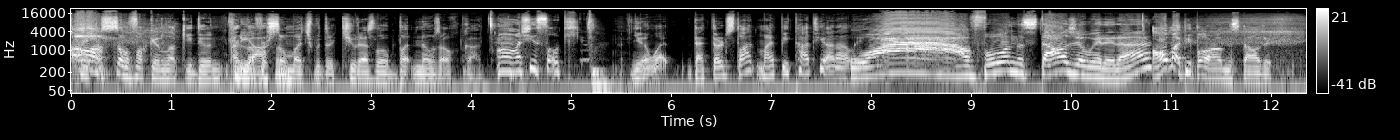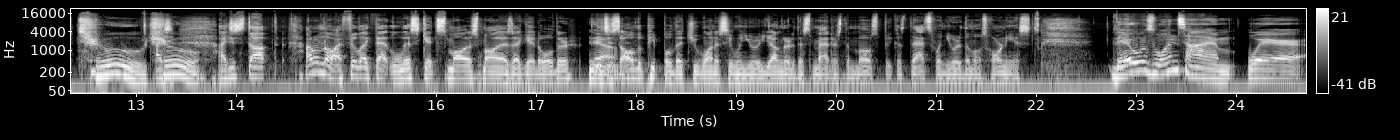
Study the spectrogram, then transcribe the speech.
Oh, so fucking lucky, dude. I Pretty love her so much with her cute ass little button nose. Oh god. oh, she's so cute. You know what? That third slot might be Tatiana Ali. Wow, full nostalgia with it, huh? All my people are on nostalgic. True, I true. I just stopped. I don't know. I feel like that list gets smaller and smaller as I get older. Yeah. It's just all the people that you want to see when you were younger. This matters the most because that's when you were the most horniest. There was one time where,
